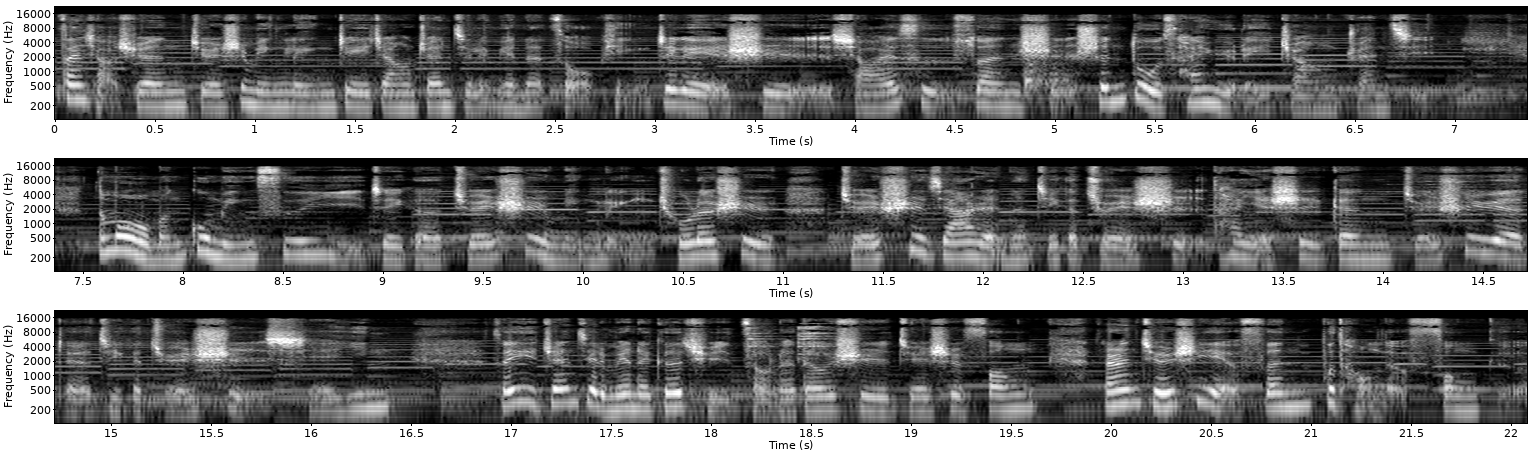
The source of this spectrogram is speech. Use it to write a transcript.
范晓萱《绝世名伶》这一张专辑里面的作品。这个也是小 S 算是深度参与的一张专辑。那么我们顾名思义，这个爵士名伶除了是爵士佳人的这个爵士，它也是跟爵士乐的这个爵士谐音，所以专辑里面的歌曲走的都是爵士风。当然，爵士也分不同的风格。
